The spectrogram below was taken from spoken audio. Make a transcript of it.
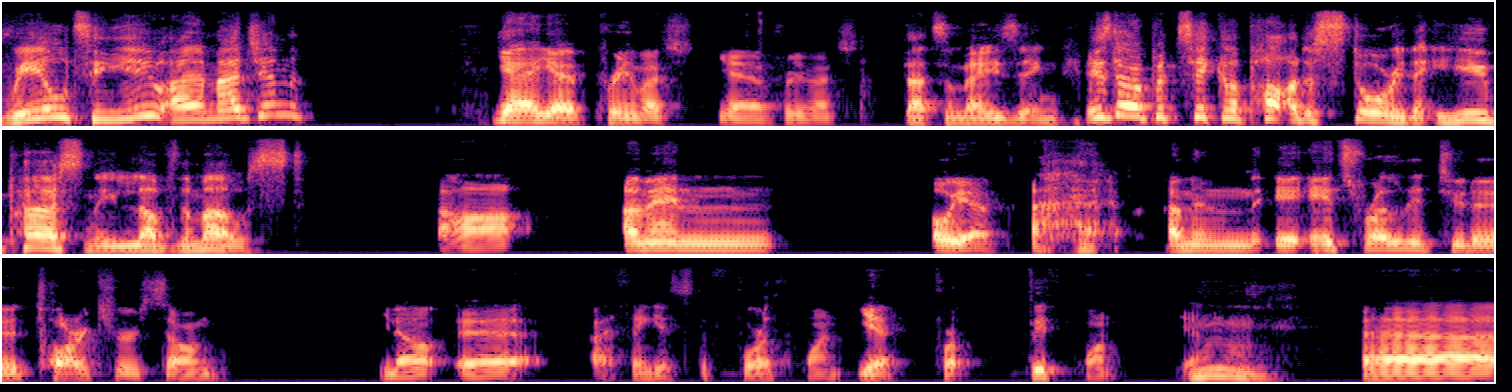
real to you i imagine? Yeah yeah pretty much. Yeah pretty much. That's amazing. Is there a particular part of the story that you personally love the most? Uh i mean oh yeah. I mean, it's related to the torture song. You know, uh, I think it's the fourth one. Yeah, for, fifth one. Yeah. Mm. Uh,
